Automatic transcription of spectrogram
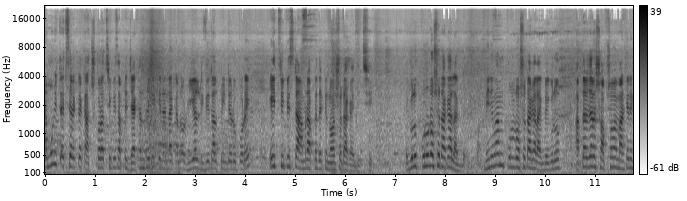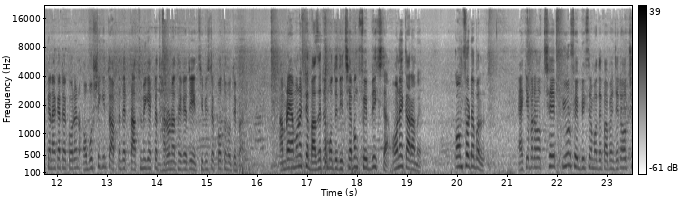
এমনই টাইপসের একটা কাজ করা থ্রি পিস আপনি যেখান থেকে কেনেন না কেন রিয়েল ডিজিটাল প্রিন্টের উপরে এই থ্রি পিসটা আমরা আপনাদেরকে নয়শো টাকায় দিচ্ছি। এগুলো পনেরোশো টাকা লাগবে। মিনিমাম পনেরোশো টাকা লাগবে। এগুলো আপনারা যারা সবসময় মার্কেটে কেনাকাটা করেন, অবশ্যই কিন্তু আপনাদের প্রাথমিক একটা ধারণা থাকে যে এই থ্রি পিসটা কত হতে পারে। আমরা এমন একটা বাজেটের মধ্যে দিচ্ছি এবং ফেব্রিক্সটা অনেক আরামের কমফোর্টেবল একেবারে হচ্ছে পিওর ফেব্রিক্সের মধ্যে পাবেন, যেটা হচ্ছে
